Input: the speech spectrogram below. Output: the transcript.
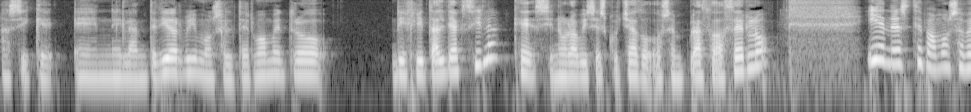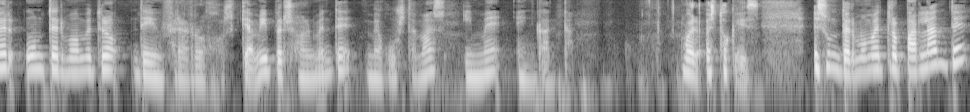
Así que en el anterior vimos el termómetro digital de axila, que si no lo habéis escuchado os emplazo a hacerlo. Y en este vamos a ver un termómetro de infrarrojos, que a mí personalmente me gusta más y me encanta. Bueno, ¿esto qué es? Es un termómetro parlante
